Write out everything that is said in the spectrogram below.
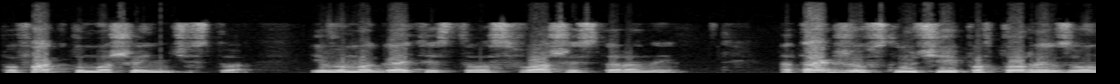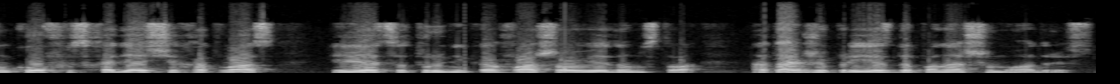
по факту мошенничества и вымогательства с вашей стороны, а также в случае повторных звонков, исходящих от вас или от сотрудников вашего ведомства, а также приезда по нашему адресу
